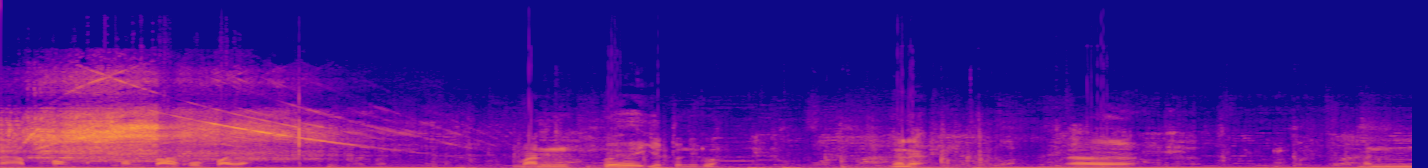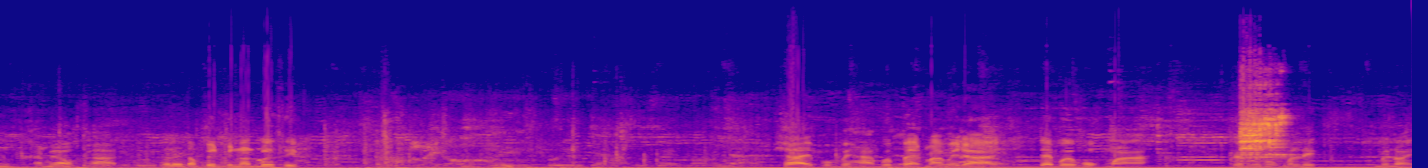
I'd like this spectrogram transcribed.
นะครับ ของของเต้าโคมไฟอะ มันเฮ้ยเหยียดตัวนี้ด้วย นั่นแหละ เอ่อ มันขันไม่ออกขาด ก็เลยต้องเปลี่ยนเป็นน็อตเบอร์สิบใช่ผมไปหาเบอร์แปดมาไม่ได้ ได้เบอร์หกมา แต่เบอร์หกมันเล็กไปหน่อย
